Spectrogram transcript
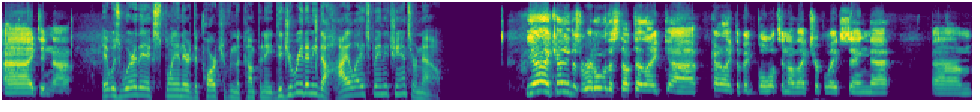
I did not. It was where they explained their departure from the company. Did you read any of the highlights by any chance or no? Yeah, I kind of just read over the stuff that like uh, kind of like the big bulletin of like Triple H saying that um,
